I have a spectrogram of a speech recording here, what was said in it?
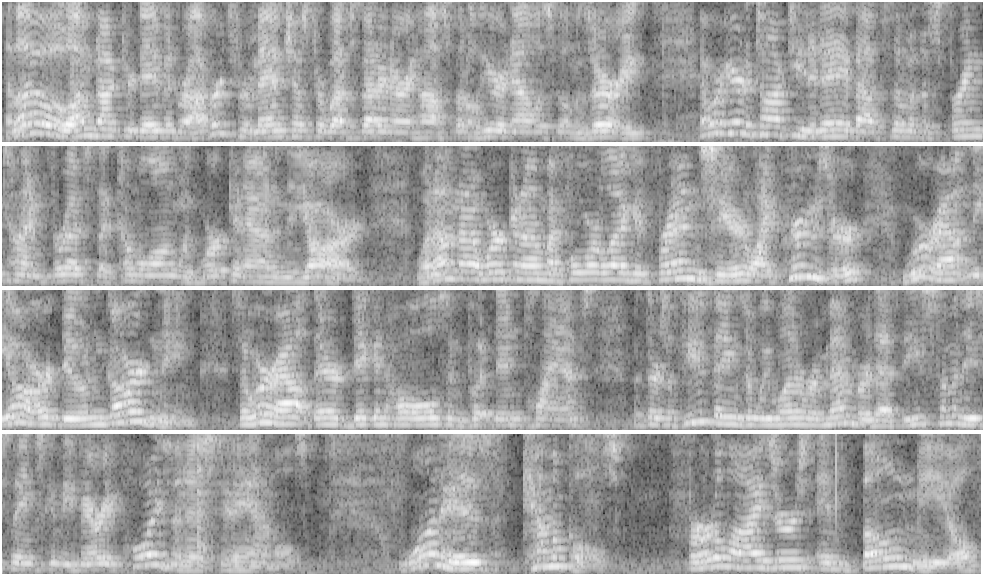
Hello, I'm Dr. David Roberts from Manchester West Veterinary Hospital here in Ellisville, Missouri, and we're here to talk to you today about some of the springtime threats that come along with working out in the yard. When I'm not working on my four-legged friends here like Cruiser, we're out in the yard doing gardening. So we're out there digging holes and putting in plants, but there's a few things that we want to remember that these some of these things can be very poisonous to animals. One is chemicals. Fertilizers and bone meal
